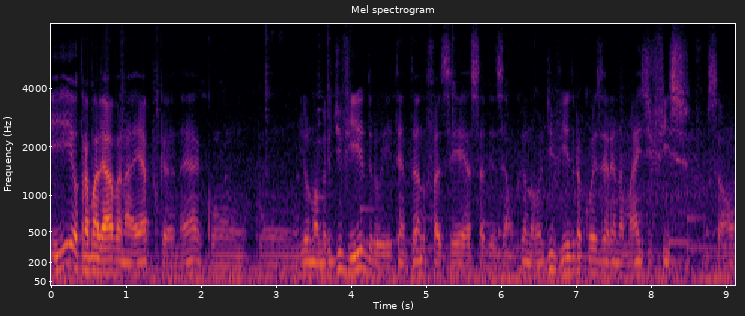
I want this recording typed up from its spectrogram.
E eu trabalhava na época né, com, com ionômero de vidro e tentando fazer essa adesão com ionômero de vidro, a coisa era ainda mais difícil, em função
